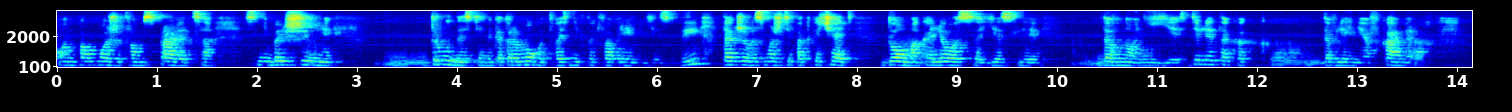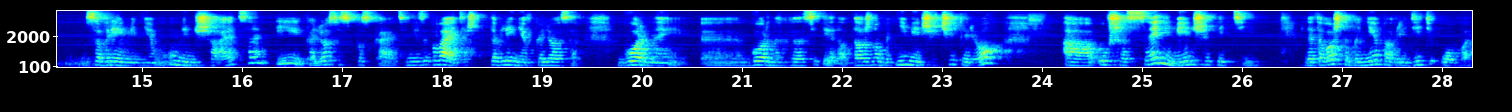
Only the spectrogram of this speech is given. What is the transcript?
он поможет вам справиться с небольшими трудностями, которые могут возникнуть во время езды. Также вы сможете подкачать дома колеса, если давно не ездили, так как э, давление в камерах со временем уменьшается и колеса спускаются. Не забывайте, что давление в колесах горной, э, горных велосипедов должно быть не меньше 4, а у шоссе не меньше 5, для того, чтобы не повредить обод.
